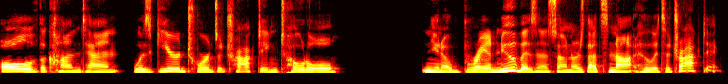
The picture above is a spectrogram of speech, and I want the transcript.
all of the content was geared towards attracting total, you know, brand new business owners, that's not who it's attracting.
